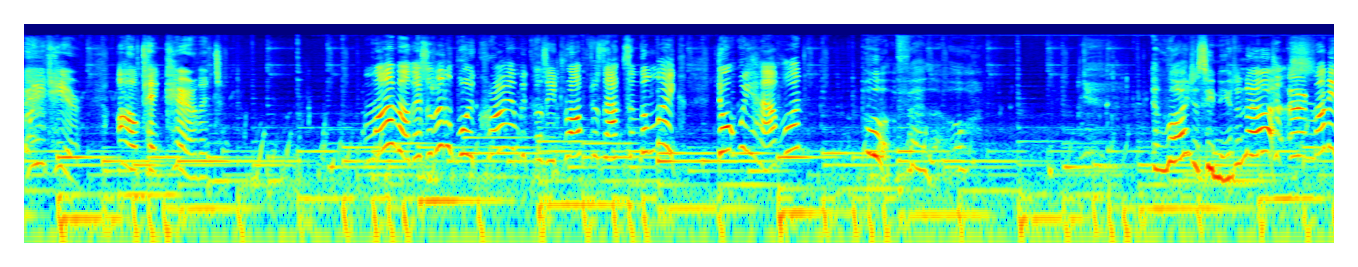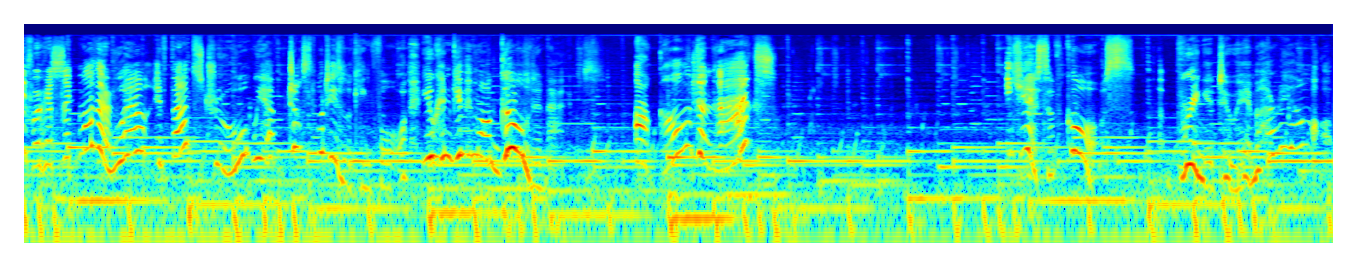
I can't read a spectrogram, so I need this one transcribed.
Wait here. I'll take care of it. Mama, there's a little boy crying because he dropped his axe in the lake. Don't we have one? Poor fellow. And why does he need an axe? To earn money for his sick mother. Well, if that's true, we have just what he's looking for. You can give him our golden axe. Our golden axe? Yes, of course. Bring it to him. Hurry up.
